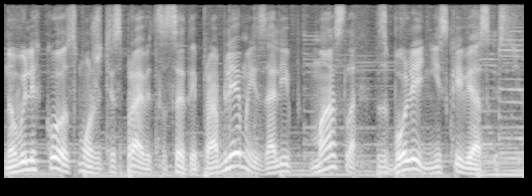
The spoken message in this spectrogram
но вы легко сможете справиться с этой проблемой, залив масло с более низкой вязкостью.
